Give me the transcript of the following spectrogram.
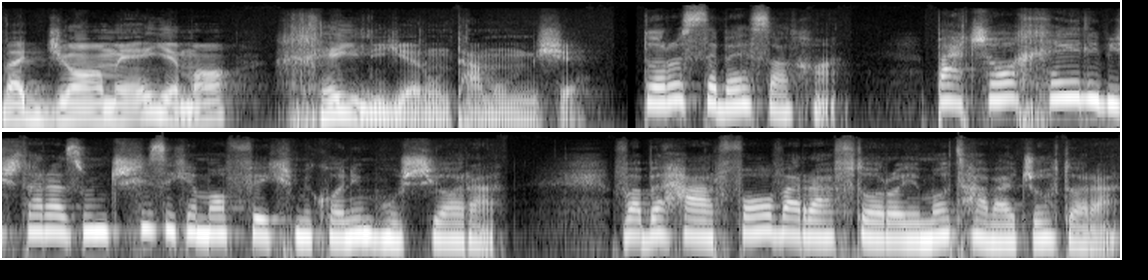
و جامعه ما خیلی گرون تموم میشه. درسته بهزاد خان. بچه ها خیلی بیشتر از اون چیزی که ما فکر می‌کنیم هوشیارن و به حرفا و رفتارای ما توجه دارن.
